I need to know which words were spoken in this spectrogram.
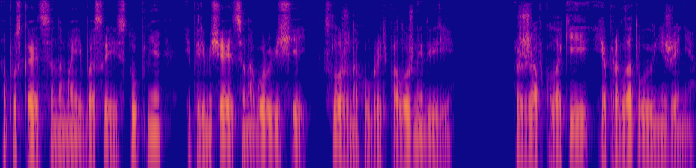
опускается на мои босые ступни и перемещается на гору вещей, сложенных у противоположной двери. Сжав кулаки, я проглатываю унижение.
